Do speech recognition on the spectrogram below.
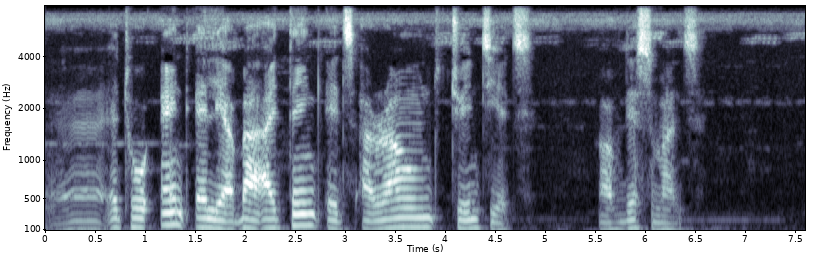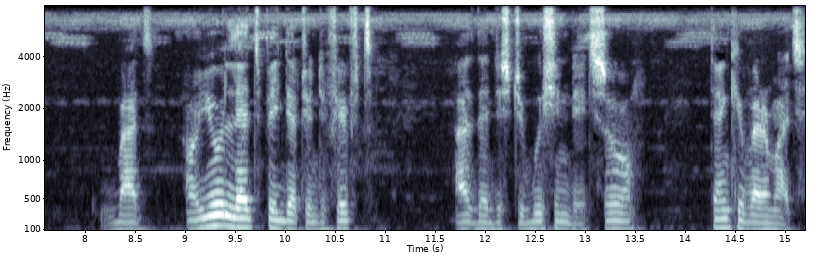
Uh, it will end earlier but i think it's around 20th of this month. But or you let's pick the 25th as the distribution date. So thank you very much.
